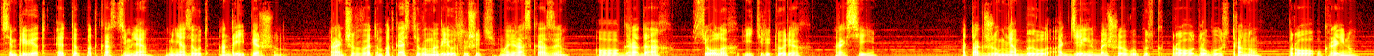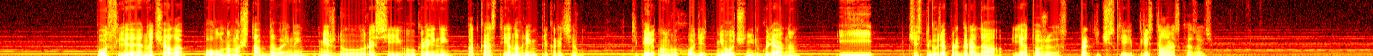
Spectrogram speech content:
Всем привет, это подкаст «Земля», меня зовут Андрей Першин. Раньше в этом подкасте вы могли услышать мои рассказы о городах, селах и территориях России. А также у меня был отдельный большой выпуск про другую страну, про Украину. После начала полномасштабной войны между Россией и Украиной подкаст я на время прекратил. Теперь он выходит не очень регулярно, и, честно говоря, про города я тоже практически перестал рассказывать.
